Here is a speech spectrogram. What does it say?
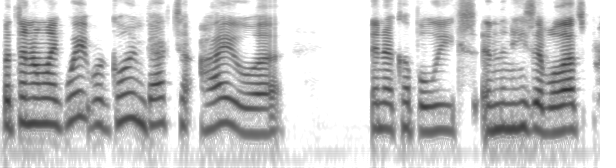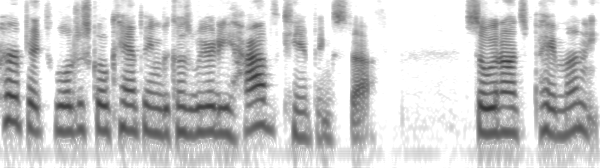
But then I'm like, wait, we're going back to Iowa in a couple weeks, and then he said, well, that's perfect. We'll just go camping because we already have camping stuff, so we don't have to pay money.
